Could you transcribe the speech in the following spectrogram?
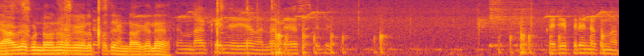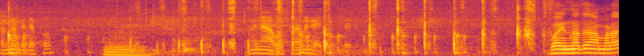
രാവിലെ കൊണ്ടുപോകാനൊക്കെ എളുപ്പത്തിൽ ഉണ്ടാക്കല്ലേ ഉണ്ടാക്കുകയും ചെയ്യാം. നല്ല ടേസ്റ്റിൽ കരിവേപ്പിലിന്റെ ഒക്കെ അപ്പോൾ. അങ്ങനെ അവസാനം കരിവേപ്പില അപ്പോൾ ഇന്നത്തെ നമ്മുടെ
